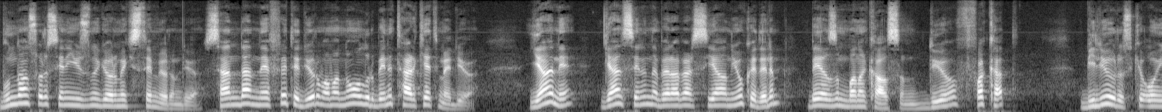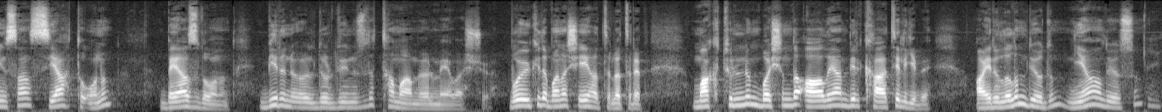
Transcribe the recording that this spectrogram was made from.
Bundan sonra senin yüzünü görmek istemiyorum diyor. Senden nefret ediyorum ama ne olur beni terk etme diyor. Yani gel seninle beraber siyahını yok edelim, beyazın bana kalsın diyor. Fakat biliyoruz ki o insan siyah da onun, beyaz da onun. Birini öldürdüğünüzde tamamı ölmeye başlıyor. Bu öykü de bana şeyi hatırlatır hep. Maktulünün başında ağlayan bir katil gibi. Ayrılalım diyordun, niye ağlıyorsun? Evet.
